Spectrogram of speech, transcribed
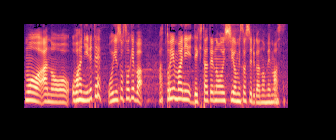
もうあのお椀に入れてお湯注げばあっという間に出来たての美味しいお味噌汁が飲めます。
